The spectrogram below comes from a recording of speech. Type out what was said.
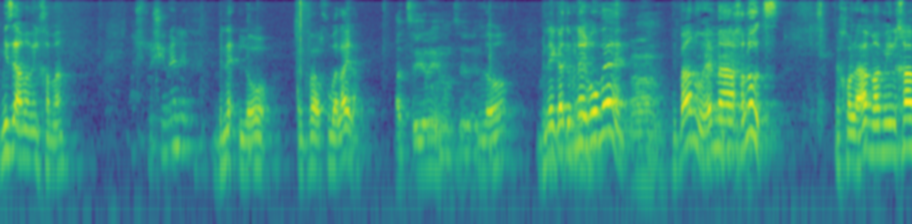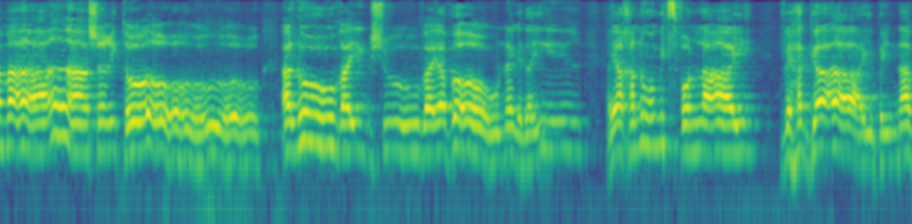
מי זה עם המלחמה? 30 אלף. בני, לא, הם כבר הלכו בלילה. הצעירים, הצעירים. לא, בני גד ובני ראובן. אה, דיברנו, הם החלוץ. וכל עם המלחמה אשר איתו עלו ויגשו ויבואו נגד העיר ויחנו מצפון לי והגיא ביניו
